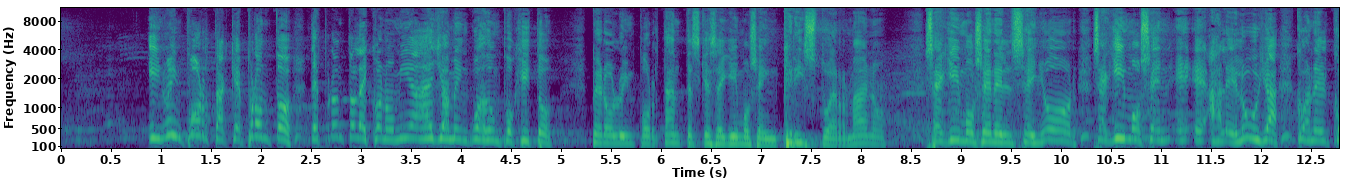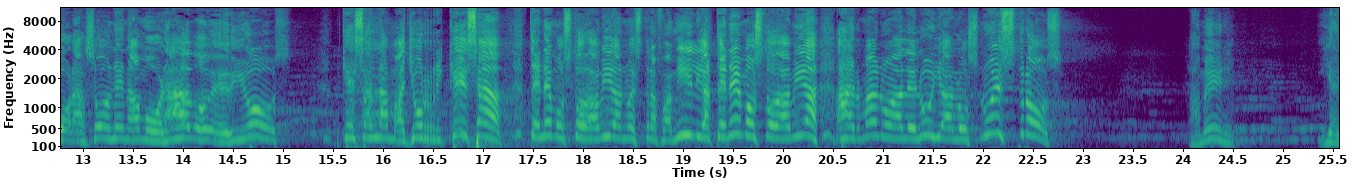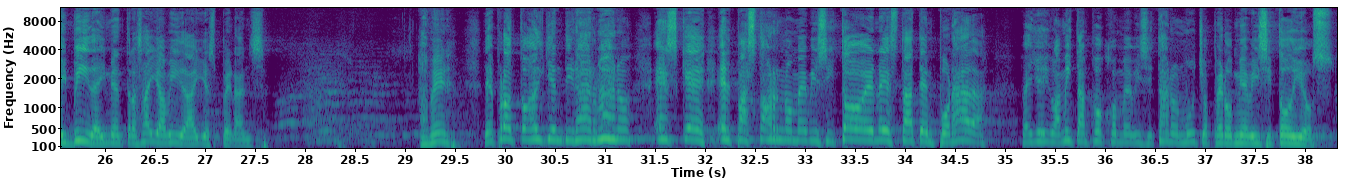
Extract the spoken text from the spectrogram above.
Y no importa que pronto, de pronto la economía haya menguado un poquito, pero lo importante es que seguimos en Cristo, hermano seguimos en el Señor, seguimos en, eh, eh, aleluya, con el corazón enamorado de Dios que esa es la mayor riqueza. Tenemos todavía nuestra familia, tenemos todavía a hermano, aleluya, a los nuestros. Amén. Y hay vida, y mientras haya vida hay esperanza. Amén. De pronto alguien dirá, hermano, es que el pastor no me visitó en esta temporada. Yo digo, a mí tampoco me visitaron mucho, pero me visitó Dios.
